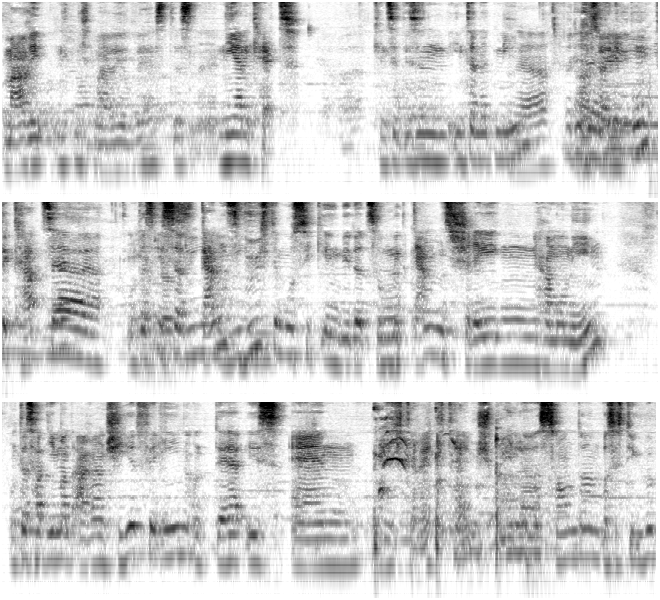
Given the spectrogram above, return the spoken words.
Mario, nicht, Mario, wie heißt das? Nyan Cat. Kennen Sie diesen Internet-Meme? Ja. Also eine bunte Katze. Ja, ja. Und das ist eine ganz wüste Musik irgendwie dazu, mit ganz schrägen Harmonien. Und das hat jemand arrangiert für ihn und der ist ein nicht Ragtime-Spieler, sondern, was ist die Über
